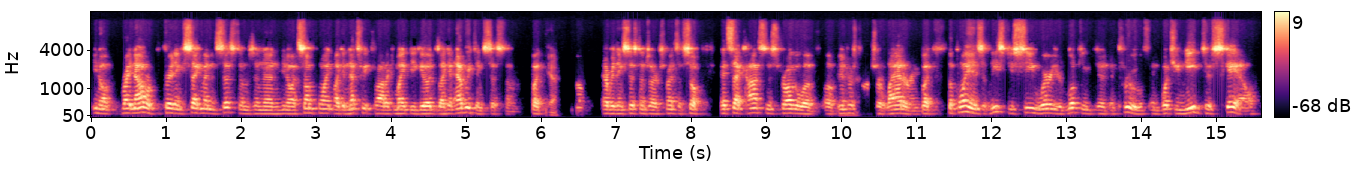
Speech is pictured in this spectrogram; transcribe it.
you know, right now we're creating segmented systems, and then you know, at some point, like a NetSuite product might be good, like an everything system. But yeah everything systems are expensive. So it's that constant struggle of, of infrastructure laddering. But the point is, at least you see where you're looking to improve and what you need to scale,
